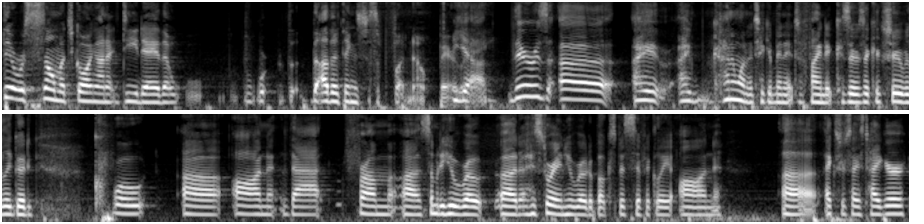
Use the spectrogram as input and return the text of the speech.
there was so much going on at D Day that the other thing is just a footnote, barely. Yeah, there's. Uh, I I kind of want to take a minute to find it because there's like actually a really good quote uh, on that from uh, somebody who wrote uh, a historian who wrote a book specifically on uh, Exercise Tiger.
